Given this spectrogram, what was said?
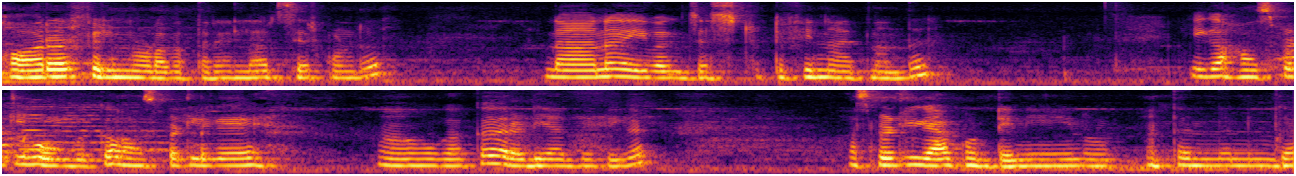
ಹಾರರ್ ಫಿಲ್ಮ್ ನೋಡಕತ್ತಾರೆ ಎಲ್ಲರೂ ಸೇರಿಕೊಂಡು. ನಾನು ಇವಾಗ ಜಸ್ಟ್ ಟಿಫಿನ್ ಆಯ್ತು ನಂದು. ಈಗ ಹಾಸ್ಪಿಟ್ಲಿಗೆ ಹೋಗ್ಬೇಕು. ಹಾಸ್ಪಿಟ್ಲಿಗೆ ಹೋಗೋಕೆ ರೆಡಿ ಆಗಬೇಕು ಈಗ. ಹಾಸ್ಪಿಟ್ಲಿಗೆ ಯಾಕೆ ಹೊಂಟೇನಿ ಏನು ಅಂತಂದು ನಿಮ್ಗೆ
